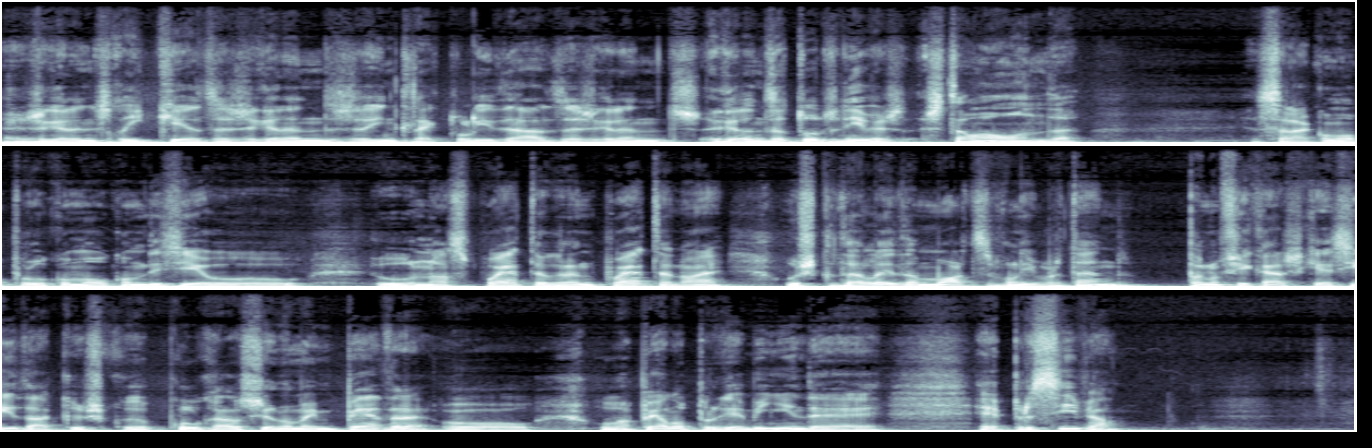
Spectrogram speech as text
As grandes riquezas, as grandes intelectualidades, as grandes, grandes a todos os níveis, estão aonde? Será como, como, como dizia o, o nosso poeta, o grande poeta, não é? Os que da lei da morte se vão libertando? Para não ficar esquecido, há que colocar o seu nome em pedra, ou o papel ou o pergaminho ainda é, é perecível.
